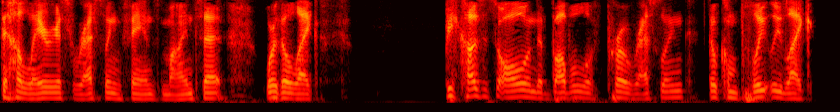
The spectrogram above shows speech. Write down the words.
The hilarious wrestling fans mindset where they'll like because it's all in the bubble of pro wrestling, they'll completely like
